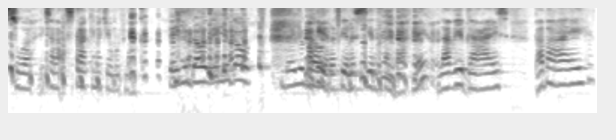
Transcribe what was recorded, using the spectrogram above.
So, ek sal 'n afspraakie met jou moet maak. There you go, there you go. There you go. Here vir julle seën vandag, né? Love you guys. Bye bye.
